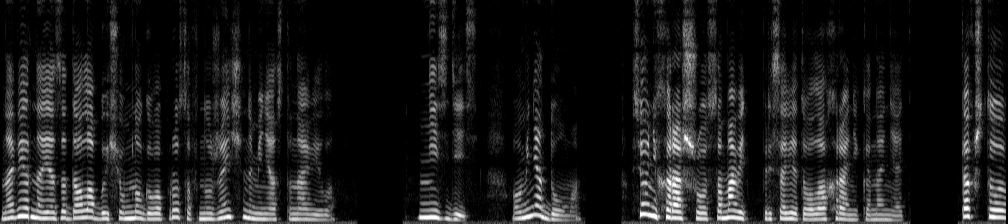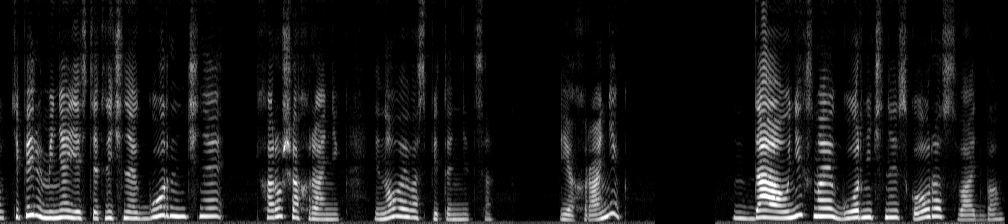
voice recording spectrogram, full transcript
Наверное, я задала бы еще много вопросов, но женщина меня остановила. Не здесь, а у меня дома. Все у них хорошо, сама ведь присоветовала охранника нанять. Так что теперь у меня есть отличная горничная, хороший охранник и новая воспитанница. И охранник? Да, у них с моей горничной скоро свадьба.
